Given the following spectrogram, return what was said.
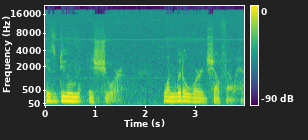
his doom is sure. One little word shall fell him.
